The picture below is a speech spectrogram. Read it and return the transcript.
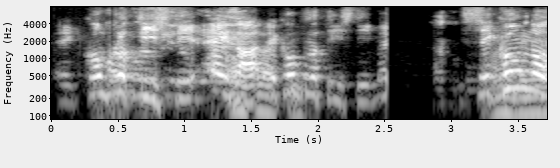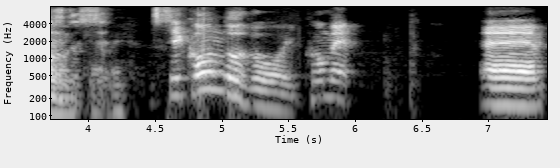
eh, complottisti esatto Complottisti. secondo, secondo voi come eh,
